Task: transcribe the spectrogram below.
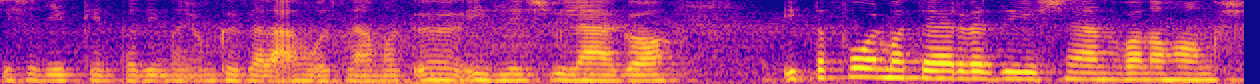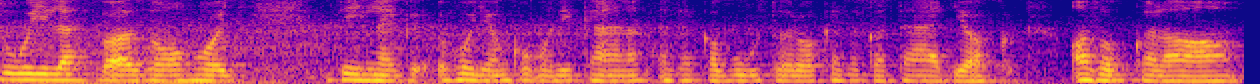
és egyébként pedig nagyon közel áll hozzám az ő ízlésvilága. Itt a formatervezésen van a hangsúly, illetve azon, hogy tényleg hogyan kommunikálnak ezek a bútorok, ezek a tárgyak azokkal a,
